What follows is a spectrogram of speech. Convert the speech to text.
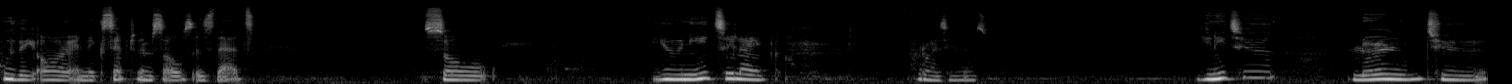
who they are and accept themselves as that so you need to like how do i say this you need to learn to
